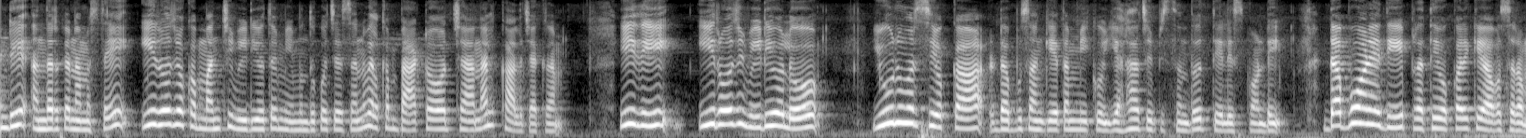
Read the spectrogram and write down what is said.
అండి అందరికీ నమస్తే. ఈరోజు ఒక మంచి వీడియోతో మీ ముందుకు వచ్చేసాను. Welcome back to our channel Kalachakram. ఇది ఈరోజు వీడియోలో యూనివర్స్ యొక్క డబ్బు సంకేతం మీకు ఎలా చూపిస్తుందో తెలుసుకోండి. డబ్బు అనేది ప్రతి ఒక్కరికి అవసరం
